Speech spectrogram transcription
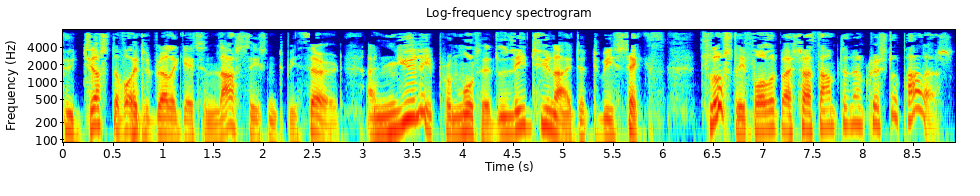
who just avoided relegation last season to be third, and newly promoted Leeds United to be sixth, closely followed by Southampton and Crystal Palace.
